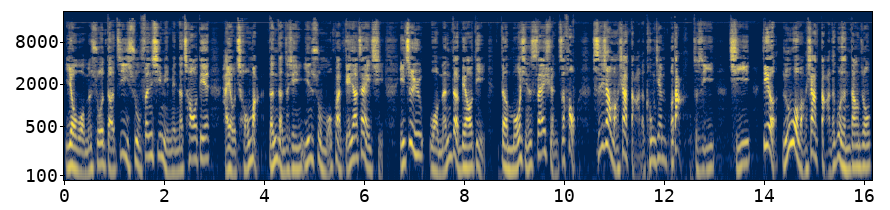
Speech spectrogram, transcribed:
有我们说的技术分析里面的超跌，还有筹码等等这些因素模块叠加在一起，以至于我们的标的的模型筛选之后，实际上往下打的空间不大，这是一。其一，第二，如果往下打的过程当中，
